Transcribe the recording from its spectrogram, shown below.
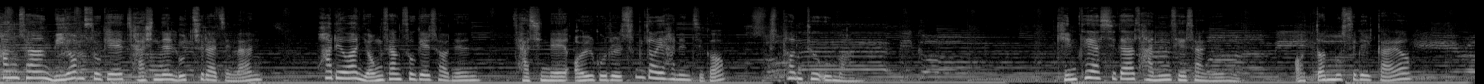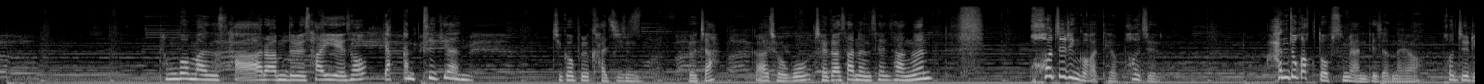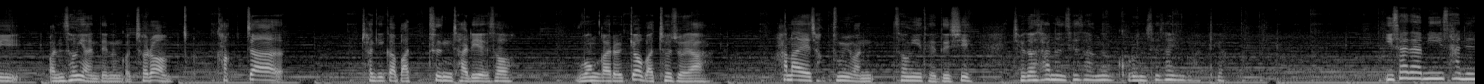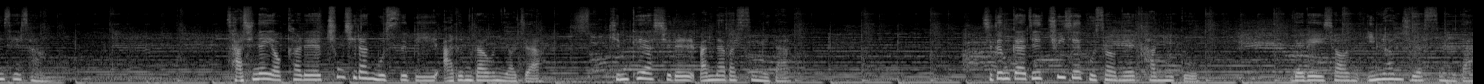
항상 위험 속에 자신을 노출하지만 화려한 영상 속에서는 자신의 얼굴을 숨겨야 하는 직업 스턴트 우먼. 김태아 씨가 사는 세상은 어떤 모습일까요? 평범한 사람들 사이에서 약간 특이한 직업을 가진 여자가 저고 제가 사는 세상은 퍼즐인 것 같아요. 퍼즐. 한 조각도 없으면 안 되잖아요. 퍼즐이 완성이 안 되는 것처럼 각자 자기가 맡은 자리에서 무언가를 껴 맞춰줘야 하나의 작품이 완성이 되듯이 제가 사는 세상은 그런 세상인 것 같아요. 이 사람이 사는 세상. 자신의 역할에 충실한 모습이 아름다운 여자 김태아 씨를 만나봤습니다. 지금까지 취재 구성의 강희구, 내레이션 임현주였습니다.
